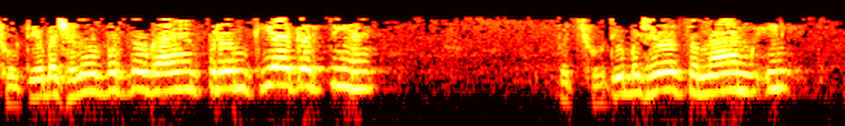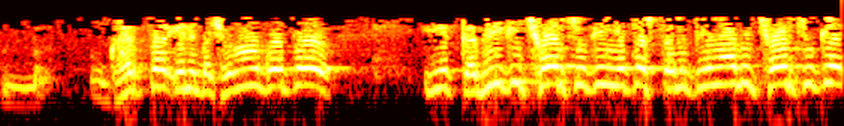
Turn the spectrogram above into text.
छोटे बछड़ों पर तो गायें प्रेम किया करती हैं। तो छोटे बछड़े तो नाम इन घर पर इन बछड़ों को तो ये कभी की छोड़ चुके ये तो स्तन पीना भी छोड़ चुके।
